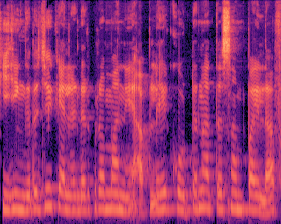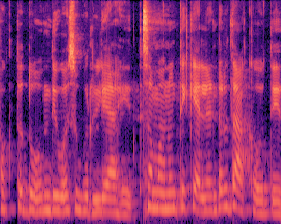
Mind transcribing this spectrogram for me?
की इंग्रजी कॅलेंडरप्रमाणे आपलं हे खोटं नातं संपायला फक्त दोन दिवस उरले आहेत. असं म्हणून ती कॅलेंडर दाखवते.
